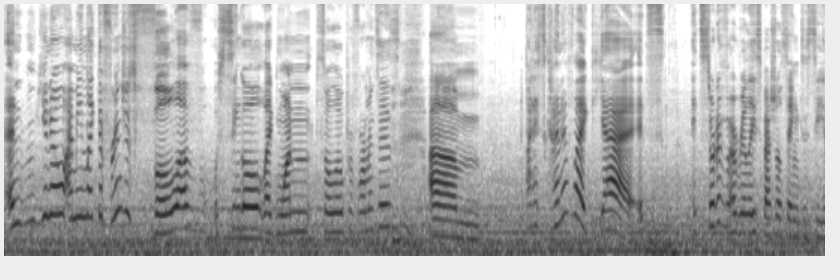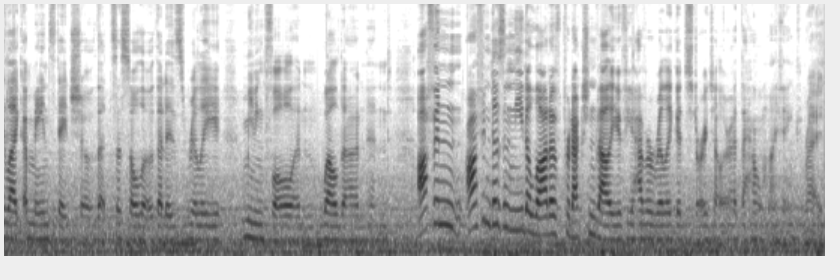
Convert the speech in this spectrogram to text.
and you know, I mean, like the Fringe is full of single like one solo performances, um, but it's kind of like yeah, it's it's sort of a really special thing to see like a main stage show that's a solo that is really meaningful and well done. And often often doesn't need a lot of production value if you have a really good storyteller at the helm i think. Right,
